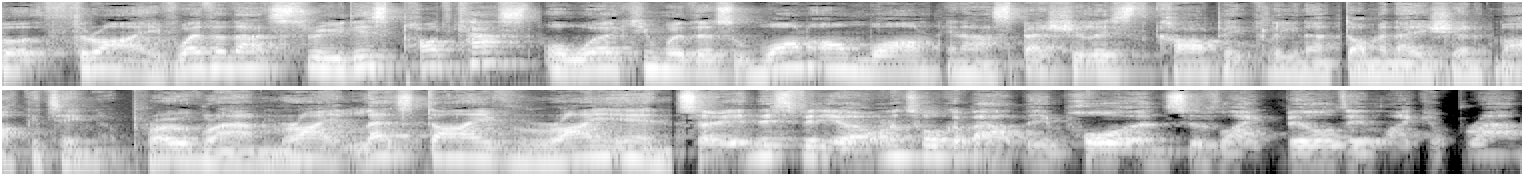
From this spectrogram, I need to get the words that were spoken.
but thrive, whether that's through this podcast or working with us one on one in our specialist carpet cleaner domination marketing program. Right, let's dive right in. So, in this video, I want to talk about the importance of like building like a brand,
